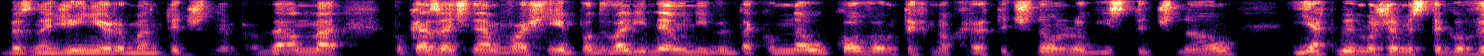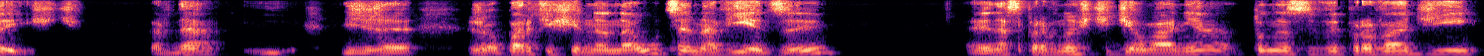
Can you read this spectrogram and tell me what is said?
beznadziejnie romantycznym, prawda? On ma pokazać nam właśnie podwalinę, nie wiem, taką naukową, technokratyczną, logistyczną, jak my możemy z tego wyjść, prawda? I że, że oparcie się na nauce, na wiedzy, na sprawności działania, to nas wyprowadzi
